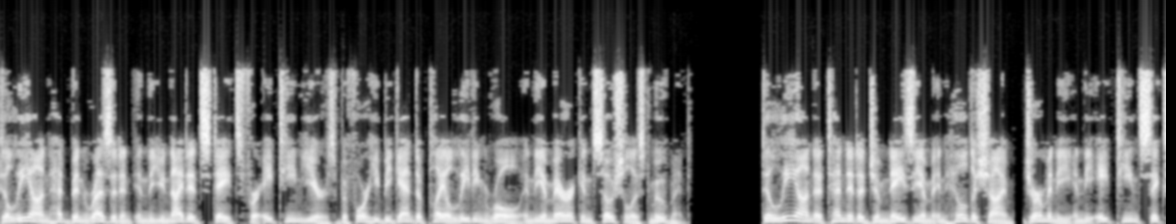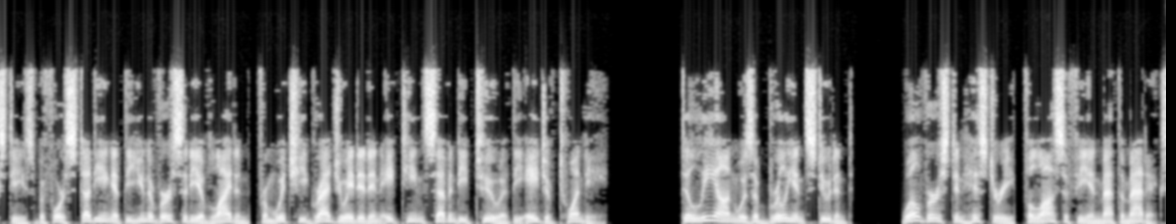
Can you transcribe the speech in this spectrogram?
de Leon had been resident in the United States for 18 years before he began to play a leading role in the American socialist movement. De Leon attended a gymnasium in Hildesheim, Germany in the 1860s before studying at the University of Leiden, from which he graduated in 1872 at the age of 20. De Leon was a brilliant student—well versed in history, philosophy and mathematics.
